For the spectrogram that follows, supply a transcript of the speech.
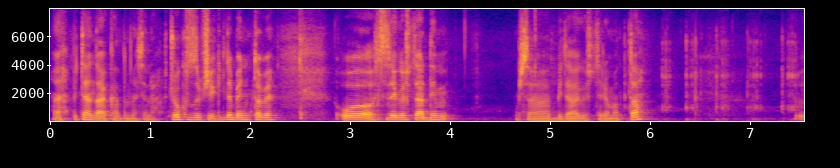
Heh, bir tane daha kaldı mesela. Çok hızlı bir şekilde benim tabi o size gösterdiğim mesela bir daha göstereyim hatta. Ee,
